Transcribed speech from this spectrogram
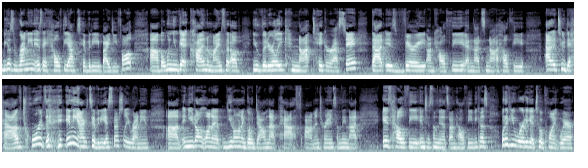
because running is a healthy activity by default. Uh, but when you get caught in a mindset of you literally cannot take a rest day, that is very unhealthy, and that's not a healthy attitude to have towards any activity, especially running. Um, and you don't want to you don't want to go down that path um, and turning something that is healthy into something that's unhealthy because what if you were to get to a point where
